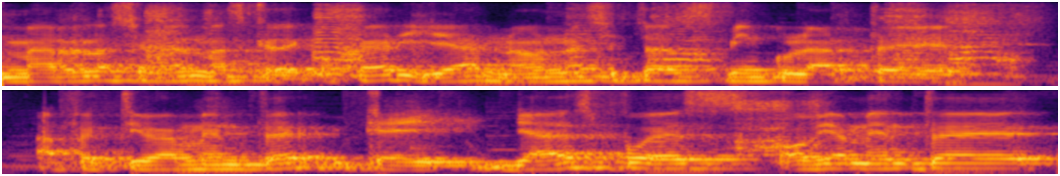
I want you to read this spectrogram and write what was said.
más relaciones más que de coger y ya no necesitas vincularte afectivamente, que ya después, obviamente,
